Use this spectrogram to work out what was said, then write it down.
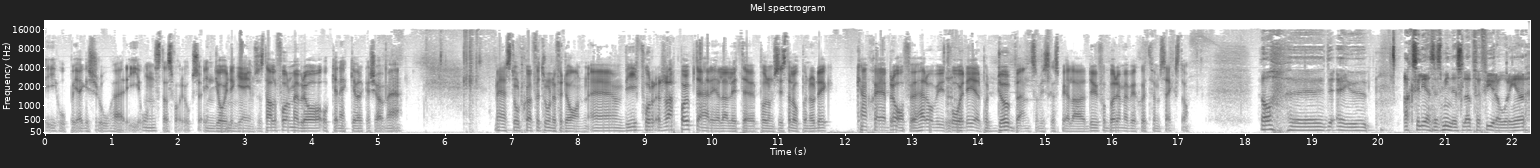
ihop på Jägersro här i onsdags var det också. Enjoy the mm. game. Så stallform är bra och Kenecka verkar köra med med stort självförtroende för dagen. Eh, vi får rappa upp det här hela lite på de sista loppen och det kanske är bra för här har vi ju två idéer på dubben som vi ska spela. Du får börja med V756 då. Ja, eh, det är ju Axel Jensens minneslöp för fyraåringar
